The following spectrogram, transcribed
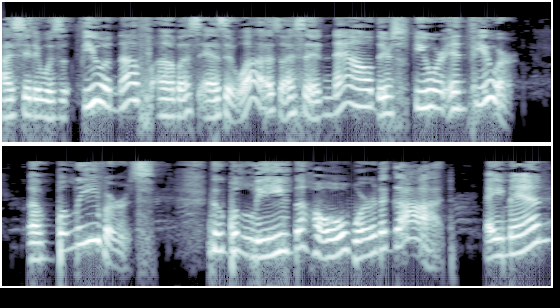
I said, it was few enough of us as it was. I said, now there's fewer and fewer of believers who believe the whole word of God. Amen.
